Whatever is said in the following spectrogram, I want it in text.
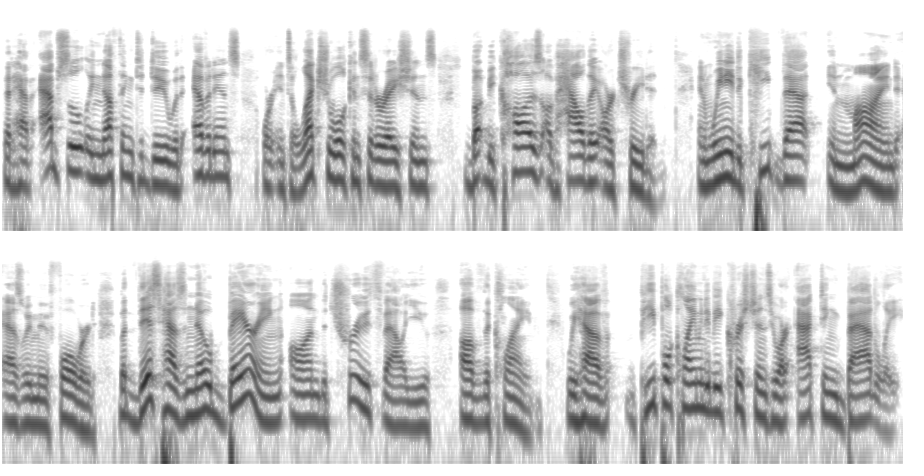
that have absolutely nothing to do with evidence or intellectual considerations, but because of how they are treated. And we need to keep that in mind as we move forward. But this has no bearing on the truth value of the claim. We have people claiming to be Christians who are acting badly,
